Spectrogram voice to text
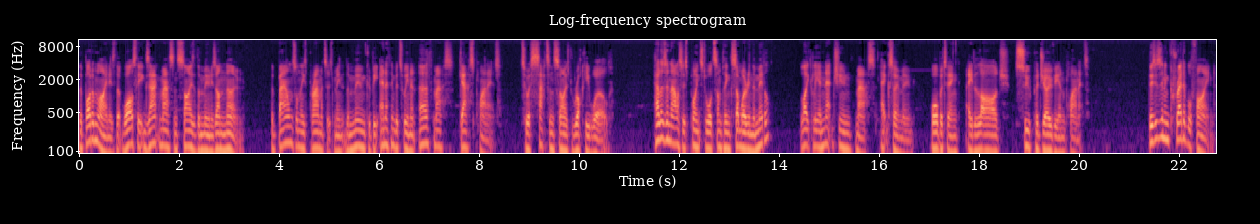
The bottom line is that whilst the exact mass and size of the moon is unknown, the bounds on these parameters mean that the moon could be anything between an Earth mass gas planet to a Saturn sized rocky world. Heller's analysis points towards something somewhere in the middle, likely a Neptune mass exomoon orbiting a large super Jovian planet. This is an incredible find,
